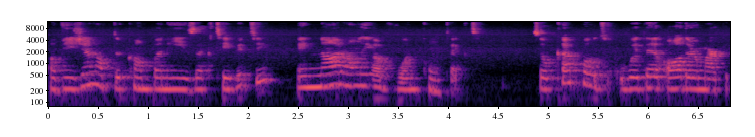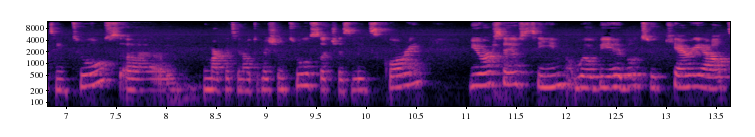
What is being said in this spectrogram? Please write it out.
a vision of the company's activity and not only of one contact. So coupled with the other marketing tools, uh, marketing automation tools such as lead scoring, your sales team will be able to carry out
